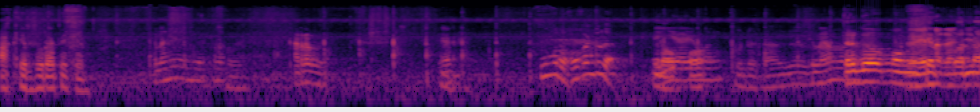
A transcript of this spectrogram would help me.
Akhir suratnya, Cil. Kenapa? Haram ya? Ya. Lu ngerokok kan juga? Iya emang. Udah kagak. Kenapa? Ntar gue mau ngecat warna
